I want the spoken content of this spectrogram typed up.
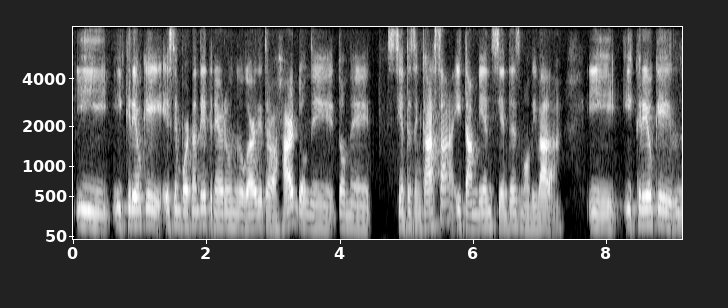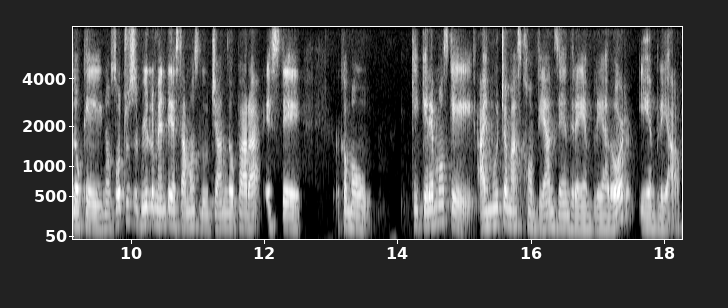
y, y, creo que es importante tener un lugar de trabajar donde, donde sientes en casa y también sientes motivada. Y, y creo que lo que nosotros realmente estamos luchando para, este, como que queremos que hay mucha más confianza entre empleador y empleado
